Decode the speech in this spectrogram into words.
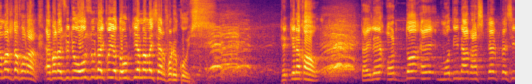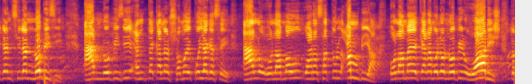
নামাজটা ফরান এবারে যদি অজু নাই কইয়া দৌড় দিয়া আর ফরে কইস। ঠিক কিনা কও? তাইলে অর্ধ এই মদিনা রাষ্ট্রের প্রেসিডেন্ট ছিলেন নবীজি। আর নবীজি এন্তেকালের সময় কইয়া গেছে আল ওলামাউ ওয়ারাসাতুল আম্বিয়া। ওলামায় কেরাম হলো নবীর ওয়ারিস তো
